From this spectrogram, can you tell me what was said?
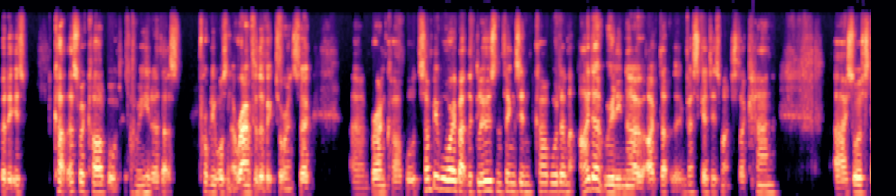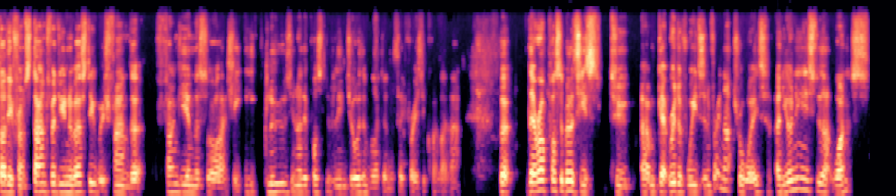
But it is cut. That's where cardboard. I mean, you know, that's probably wasn't around for the Victorians. So um, brown cardboard. Some people worry about the glues and things in cardboard, and I don't really know. I've done, investigated as much as I can. I saw a study from Stanford University which found that fungi in the soil actually eat glues. You know, they positively enjoy them. Well, I don't know if they phrased it quite like that, but there are possibilities to um, get rid of weeds in very natural ways, and you only need to do that once.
